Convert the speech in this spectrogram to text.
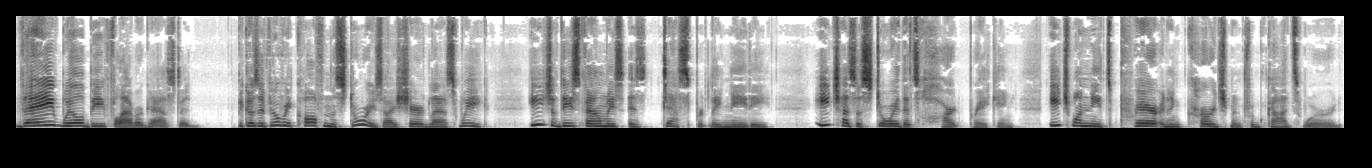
they will be flabbergasted. Because if you'll recall from the stories I shared last week, each of these families is desperately needy. Each has a story that's heartbreaking. Each one needs prayer and encouragement from God's Word.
